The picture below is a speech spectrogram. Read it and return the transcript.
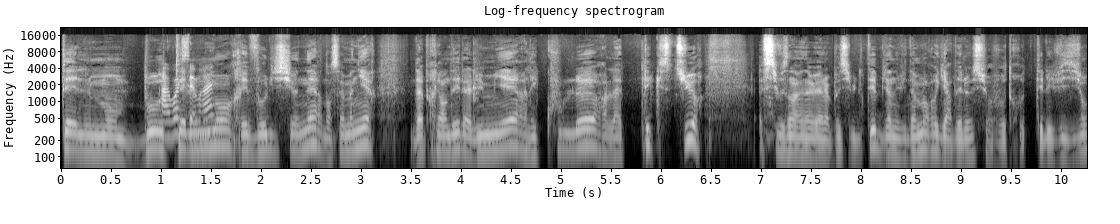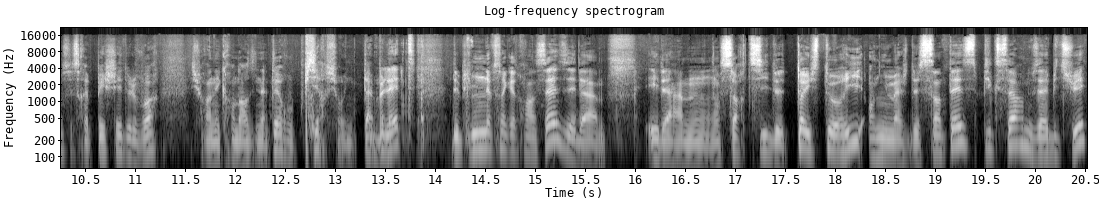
tellement beau, ah tellement révolutionnaire dans sa manière d'appréhender la lumière, les couleurs, la texture. Si vous en avez la possibilité, bien évidemment, regardez-le sur votre télévision. Ce serait péché de le voir sur un écran d'ordinateur ou pire sur une tablette. Depuis 1996 et la, hum, sortie de Toy Story en image de synthèse, Pixar nous a habitués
